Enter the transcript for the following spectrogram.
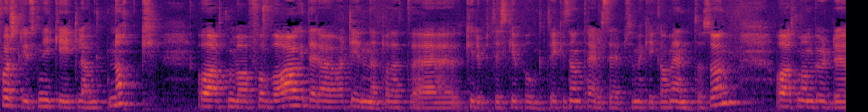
forskriften ikke gikk langt nok. Og at den var for vag. Dere har jo vært inne på dette kryptiske punktet. ikke sant, Helsehjelp som ikke kan vente og sånn. Og at man burde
